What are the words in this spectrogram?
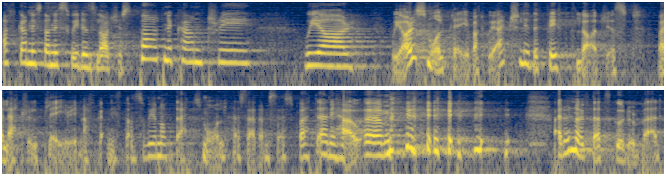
Afghanistan is Sweden's largest partner country. We are, we are a small player, but we're actually the fifth largest bilateral player in Afghanistan, so we're not that small, as Adam says. But anyhow, um, I don't know if that's good or bad.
